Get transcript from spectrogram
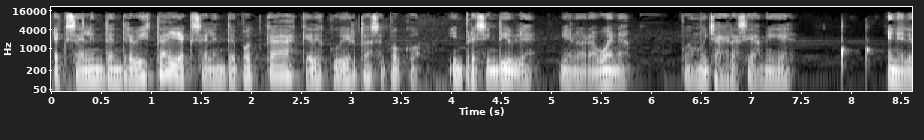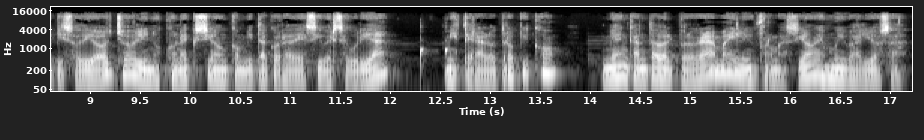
Excelente entrevista y excelente podcast que he descubierto hace poco. Imprescindible. Mi enhorabuena. Pues muchas gracias, Miguel. En el episodio 8, Linux Connection con bitácora de ciberseguridad, Mister Alotrópico, me ha encantado el programa y la información es muy valiosa.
